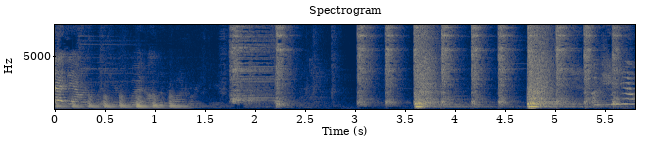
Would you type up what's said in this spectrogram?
That down and put your foot on the bottom right there. Okay, now.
